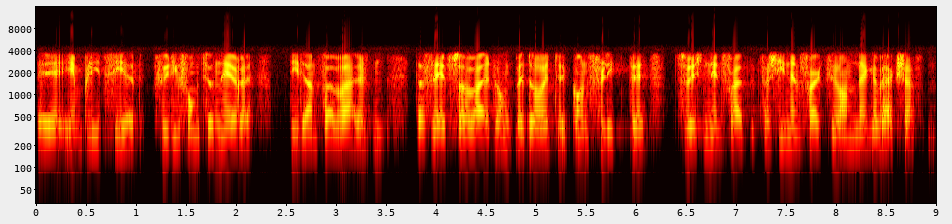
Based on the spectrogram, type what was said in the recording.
äh, impliziert für die Funktionäre, die dann verwalten, dass Selbstverwaltung bedeutet Konflikte zwischen den verschiedenen Fraktionen der Gewerkschaften.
